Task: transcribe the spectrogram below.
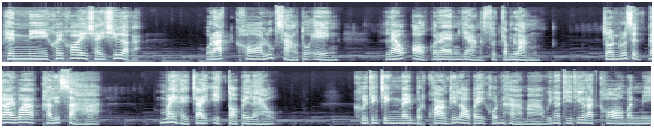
เพนนีค่อยๆใช้เชือกอะรัดคอลูกสาวตัวเอง แล้วออกแรงอย่างสุดกำลัง จนรู้สึกได้ว่าคาริสาไม่หายใจอีกต่อไปแล้ว คือจริงๆ ในบทความที่เราไปค้นหามาวินาทีที่รัดคอมันมี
